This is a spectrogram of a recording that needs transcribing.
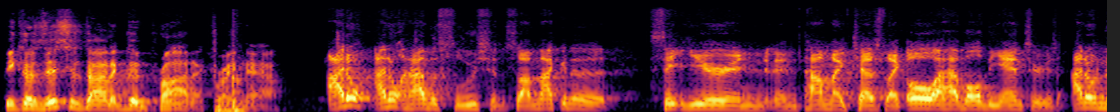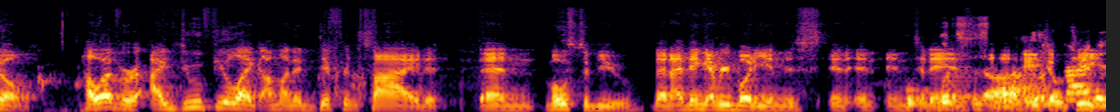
Because this is not a good product right now. I don't I don't have a solution, so I'm not gonna sit here and, and pound my chest like, oh, I have all the answers. I don't know. However, I do feel like I'm on a different side than most of you, than I think everybody in this in, in, in What's today's the uh, side? What side HOT. is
